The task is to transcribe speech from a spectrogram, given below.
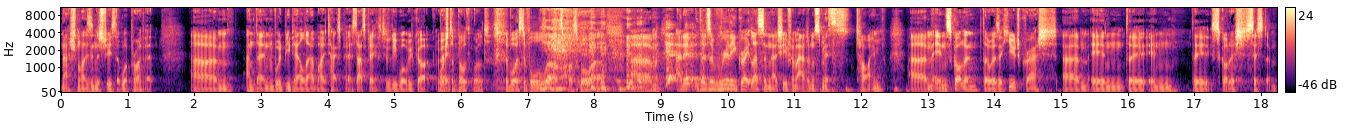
nationalized industries that were private um, and then would be bailed out by taxpayers. That's basically what we've got. Right? Worst of both worlds. The worst of all worlds, possible world. Um, and it, there's a really great lesson actually from Adam Smith's time um, in Scotland. There was a huge crash um, in the in the Scottish system.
